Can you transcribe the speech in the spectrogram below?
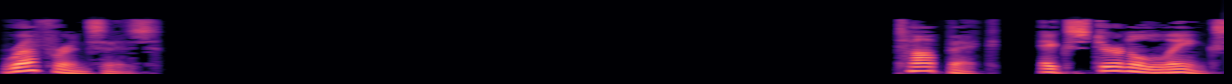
References External links.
